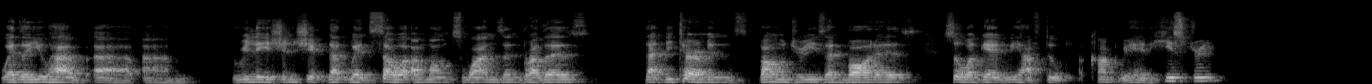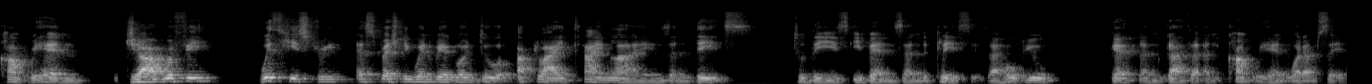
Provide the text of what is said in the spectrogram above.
whether you have a um, relationship that went sour amongst ones and brothers, that determines boundaries and borders. So again, we have to comprehend history, comprehend geography with history, especially when we're going to apply timelines and dates to these events and the places. I hope you get and gather and comprehend what I'm saying.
